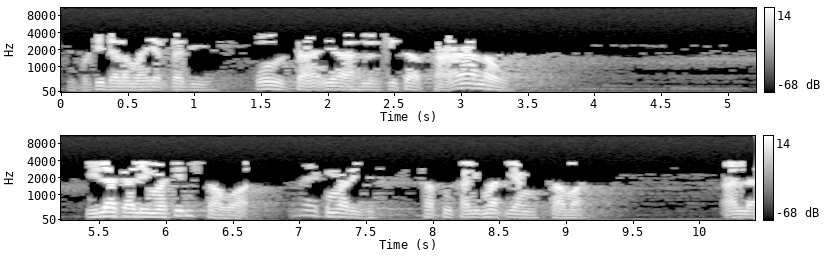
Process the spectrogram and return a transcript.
seperti dalam ayat tadi qul ta ya ahlul kitab ta'alau ila kalimatin sawa. Nah, kemarin satu kalimat yang sama. Allah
